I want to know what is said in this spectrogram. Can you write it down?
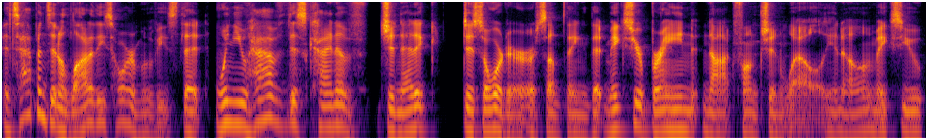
it happens in a lot of these horror movies, that when you have this kind of genetic disorder or something that makes your brain not function well, you know, makes you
